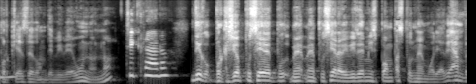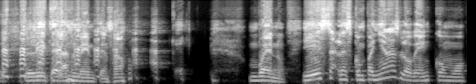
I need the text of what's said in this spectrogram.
Porque es de donde vive uno, ¿no? Sí, claro. Digo, porque si yo pusiera, me, pusiera a vivir de mis pompas, pues me moría de hambre, literalmente, ¿no? Bueno, y esta, las compañeras lo ven como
